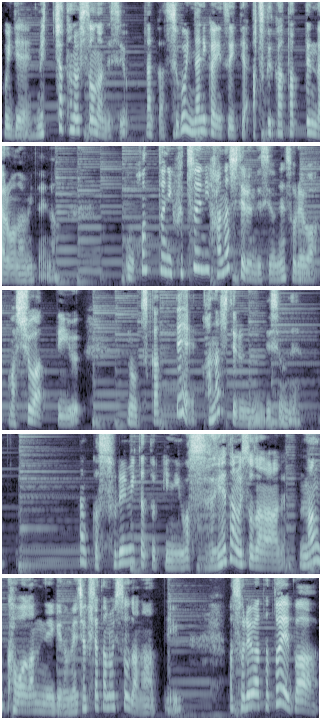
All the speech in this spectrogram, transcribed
ほいで、めっちゃ楽しそうなんですよ。なんかすごい何かについて熱く語ってんだろうな、みたいな。もう本当に普通に話してるんですよね、それは。まあ手話っていうのを使って話してるんですよね。なんかそれ見たときに、わ、すげえ楽しそうだな。なんかわかんねえけど、めちゃくちゃ楽しそうだなっていう。まあ、それは例えば、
